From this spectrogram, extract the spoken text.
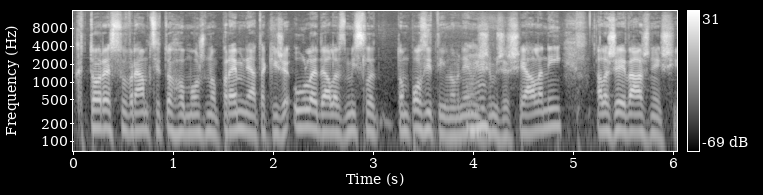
ktoré sú v rámci toho možno pre mňa taký, že úled, ale v zmysle tom pozitívnom. Nemyslím, že šialený, ale že je vážnejší.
